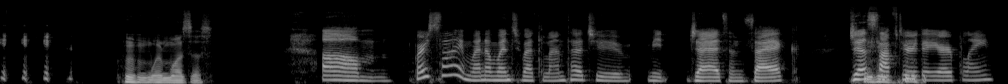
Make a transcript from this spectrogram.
me. when was this? Um, first time when I went to Atlanta to meet Jet and Zach, just after the airplane.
